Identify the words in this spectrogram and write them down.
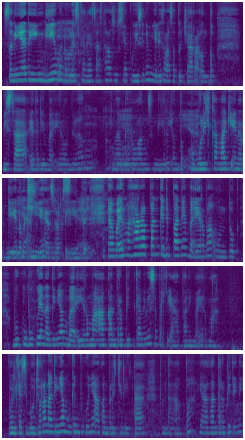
seninya tinggi menulis karya sastra khususnya puisi ini menjadi salah satu cara untuk bisa ya tadi Mbak Irma bilang mengambil ruang sendiri untuk Iya. memulihkan lagi energi-energinya Iya, seperti benar itu. sekali. Nah, Mbak Irma harapan ke depannya Mbak Irma untuk buku-buku yang nantinya Mbak Irma akan terbitkan ini seperti apa nih Mbak Irma? Boleh kasih bocoran nantinya mungkin bukunya akan bercerita tentang apa yang akan terbit ini?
